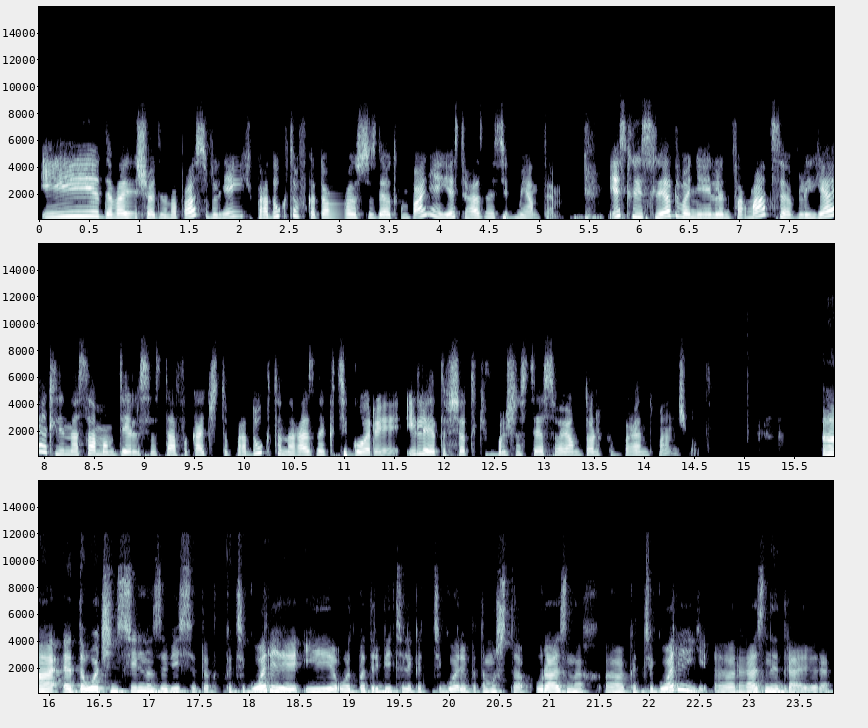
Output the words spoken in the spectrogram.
И давай еще один вопрос. В линейке продуктов, которые создает компания, есть разные сегменты. Есть ли исследование или информация, влияет ли на самом деле состав и качество продукта на разные категории? Или это все-таки в большинстве своем только бренд-менеджмент? А, это очень сильно зависит от категории и от потребителей категории, потому что у разных а, категорий а, разные драйверы.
